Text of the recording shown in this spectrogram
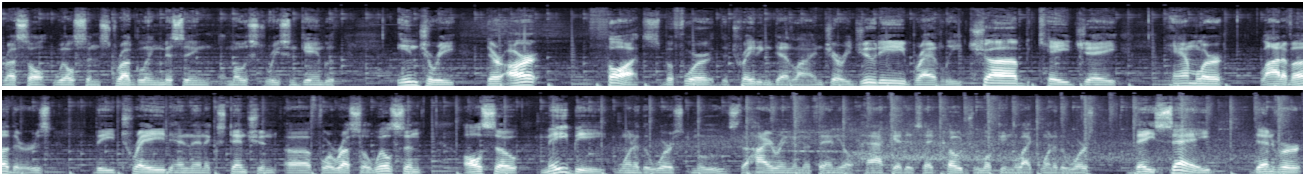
Russell Wilson struggling, missing most recent game with injury. There are thoughts before the trading deadline. Jerry Jeudy, Bradley Chubb, KJ Hamler, a lot of others. The trade and then extension uh, for Russell Wilson also may be one of the worst moves. The hiring of Nathaniel Hackett as head coach looking like one of the worst. They say Denver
